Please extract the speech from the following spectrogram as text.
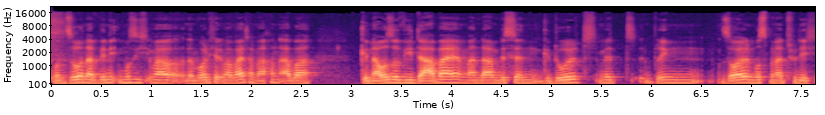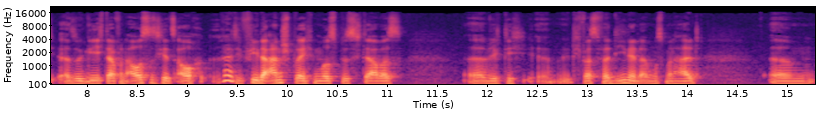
und so. Und dann bin ich, muss ich immer, dann wollte ich halt immer weitermachen. Aber genauso wie dabei man da ein bisschen Geduld mitbringen soll, muss man natürlich, also gehe ich davon aus, dass ich jetzt auch relativ viele ansprechen muss, bis ich da was wirklich, äh, wirklich was verdiene. Da muss man halt ähm,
